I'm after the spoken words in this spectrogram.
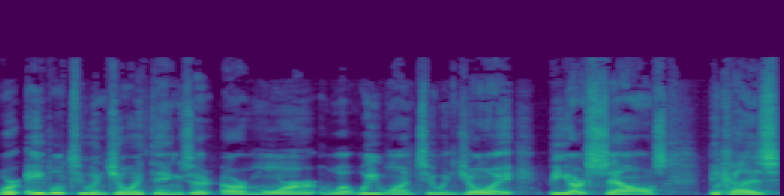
We're able to enjoy things that are more what we want to enjoy, be ourselves, because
